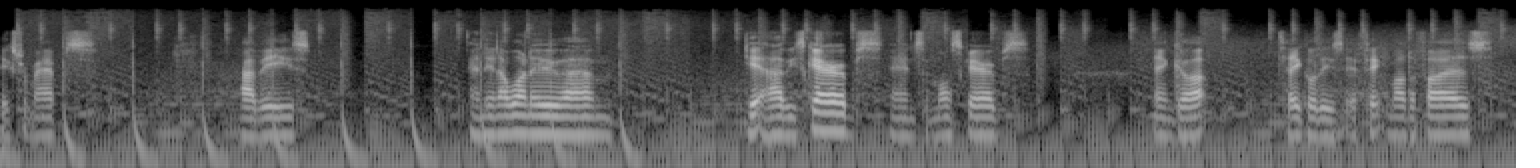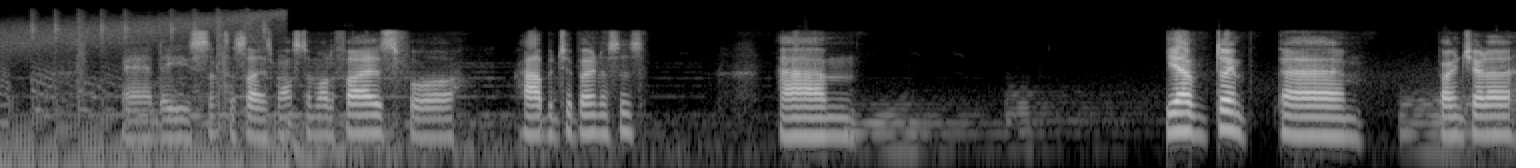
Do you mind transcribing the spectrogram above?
extra maps, RBs, and then I want to um, get Harvest Scarabs and some more Scarabs, and go up, take all these effect modifiers and these synthesized monster modifiers for Harbinger bonuses. Um, yeah, I'm doing um, Boneshatter,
